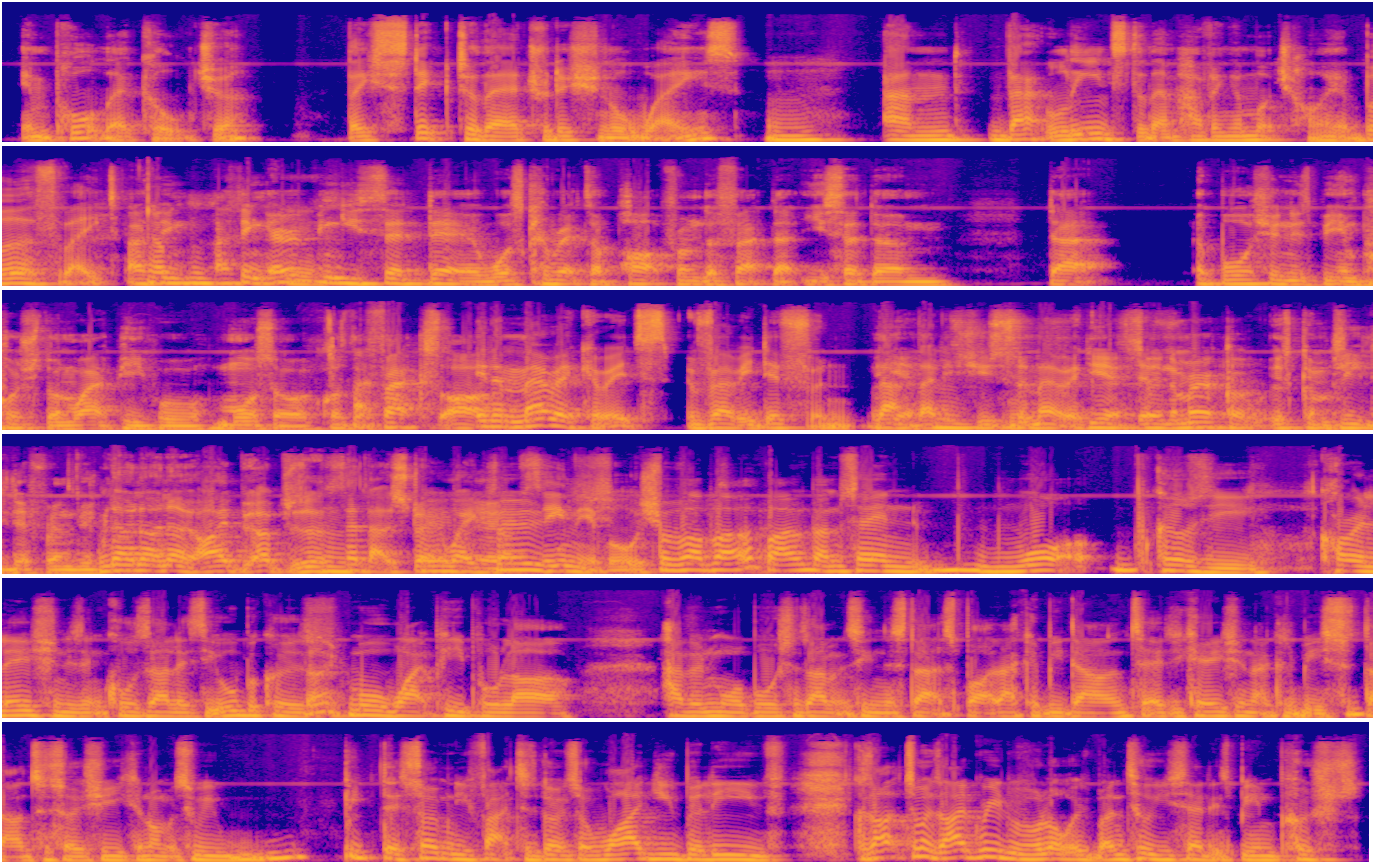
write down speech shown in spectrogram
import their culture they stick to their traditional ways, Mm. and that leads to them having a much higher birth rate. I think I think everything you said there was correct, apart from the fact that you said um, that abortion is being pushed on white people more so because the uh, facts are In America, it's very different. That, Yeah. that issue's in America. yeah. So in. America, it's completely different. no, no, no. I, I said that straight mm. away because I've seen the abortion. But, but, but I'm, I'm saying what because obviously correlation isn't causality. All because more white people are having more abortions. I haven't seen the stats, but that could be down to education. That could be down to socioeconomics. We there's so many factors going. So why do you believe? Because I, to be honest, I agreed with a lot, of it, but until you said it's being pushed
